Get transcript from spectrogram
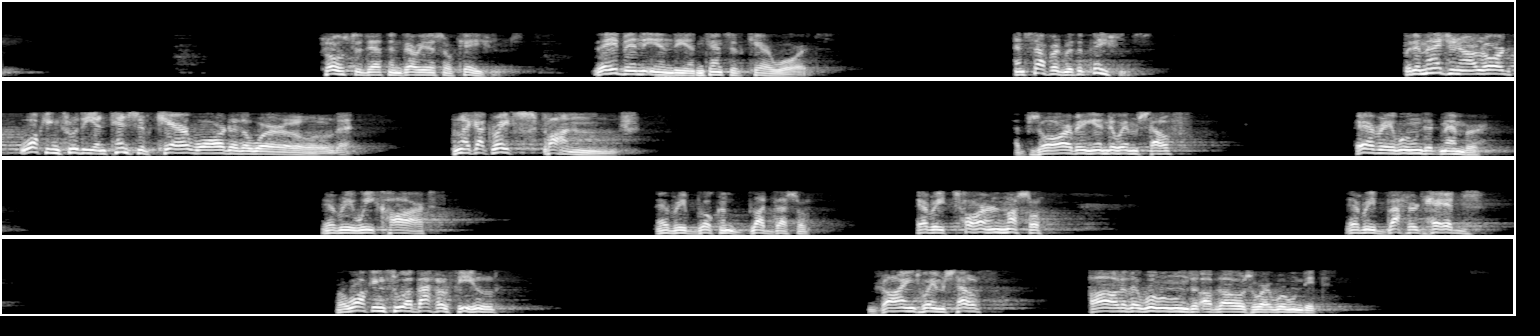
close to death in various occasions. They've been in the intensive care wards and suffered with the patients. But imagine our Lord walking through the intensive care ward of the world and like a great sponge absorbing into himself every wounded member every weak heart, every broken blood vessel, every torn muscle, every battered head. We're walking through a battlefield, drawing to himself all of the wounds of those who are wounded.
